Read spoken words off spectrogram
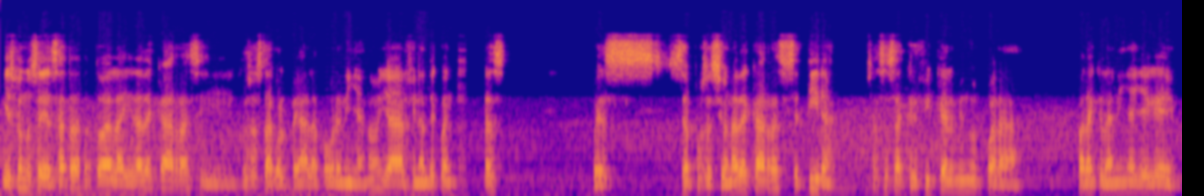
Y es cuando se desata toda la ira de Carras y incluso hasta golpea a la pobre niña, ¿no? Ya al final de cuentas, pues se posesiona de Carras y se tira, o sea, se sacrifica él mismo para, para que la niña llegue,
